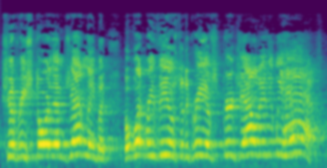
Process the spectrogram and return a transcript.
should restore them gently. But but what reveals the degree of spirituality that we have?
